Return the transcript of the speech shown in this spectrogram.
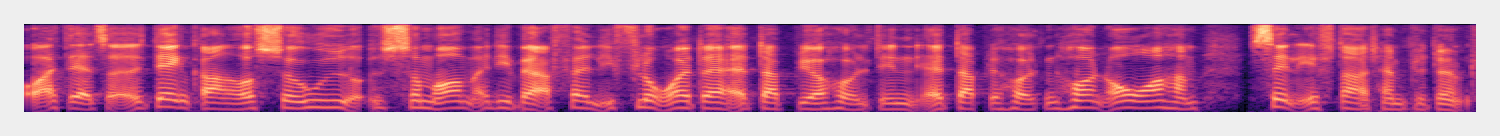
Og at det altså i den grad også så ud som om, at i hvert fald i Florida, at der bliver holdt en, at der bliver holdt en hånd over ham, selv efter at han blev dømt.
